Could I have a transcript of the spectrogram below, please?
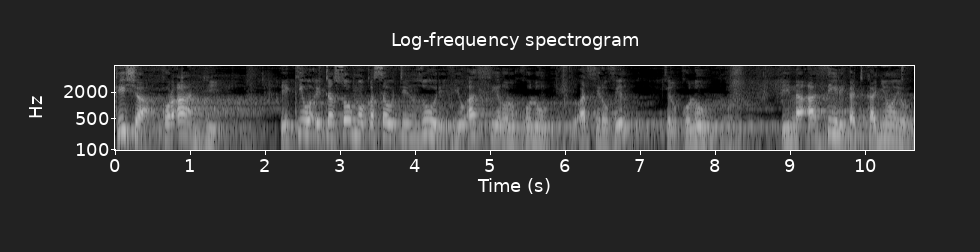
Kisha Qur'an hii ikiwa itasomwa kwa sauti nzuri yuathiru alqulub yuathiru fil fil qulub. Inaathiri katika nyoyo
